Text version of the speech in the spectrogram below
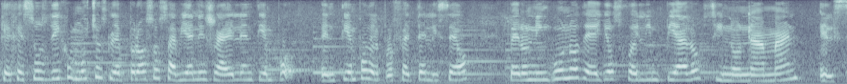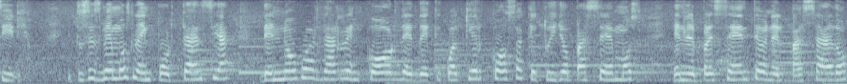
que, Jesús dijo, muchos leprosos había en Israel en tiempo, en tiempo del profeta Eliseo, pero ninguno de ellos fue limpiado, sino Naamán el sirio. Entonces vemos la importancia de no guardar rencor, de, que cualquier cosa que tú y yo pasemos en el presente o en el pasado,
